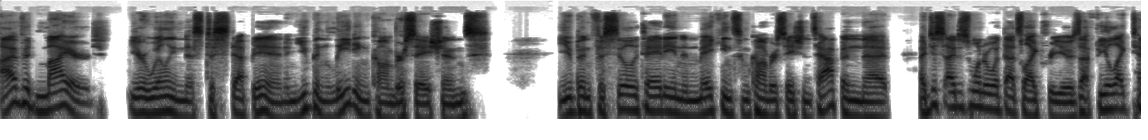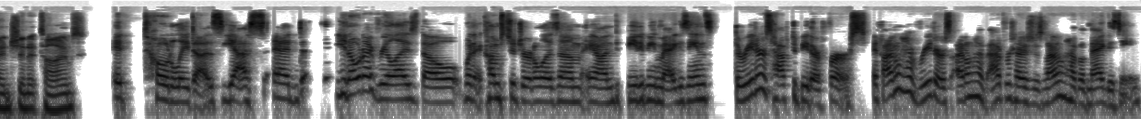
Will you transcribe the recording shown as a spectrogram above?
I've admired your willingness to step in and you've been leading conversations. You've been facilitating and making some conversations happen that I just, I just wonder what that's like for you. Does that feel like tension at times? It totally does. Yes. And you know what I've realized though, when it comes to journalism and B2B magazines, the readers have to be there first. If I don't have readers, I don't have advertisers and I don't have a magazine.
